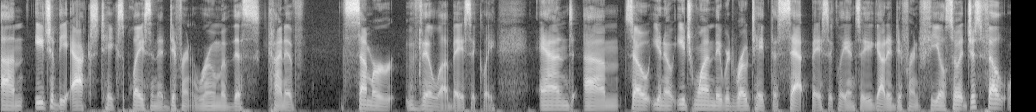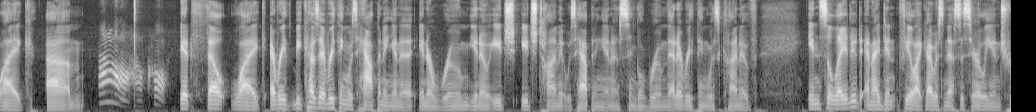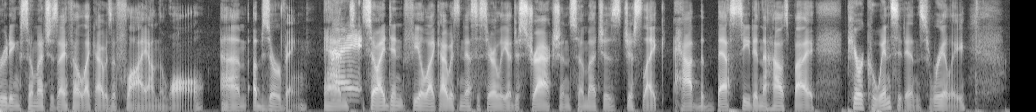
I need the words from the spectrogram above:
um, each of the acts takes place in a different room of this kind of summer villa, basically. And um, so, you know, each one they would rotate the set basically, and so you got a different feel. So it just felt like um, Oh, how cool. it felt like every because everything was happening in a in a room. You know, each each time it was happening in a single room, that everything was kind of insulated, and I didn't feel like I was necessarily intruding so much as I felt like I was a fly on the wall, um, observing. And Right. so I didn't feel like I was necessarily a distraction so much as just like had the best seat in the house by pure coincidence, really.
